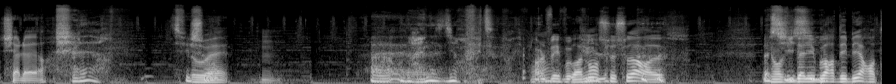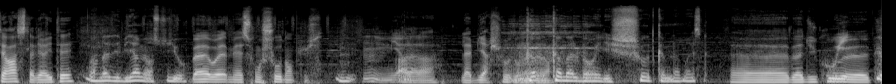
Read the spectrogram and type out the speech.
Chaleur. Chaleur. Il fait chaud. Ouais. Hmm. Euh, on a rien à se dire en fait. Enlevez vos Bah non, ce soir, euh, Bah, j'ai si, envie d'aller si. boire des bières en terrasse, la vérité. On a des bières, mais en studio. Bah ouais, mais elles sont chaudes en plus. Hmm, Ah miam. là là, la bière chaude. on Comme, comme Alban, il est chaude comme la Brest. Euh, bah du coup, Oui. euh, pi-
